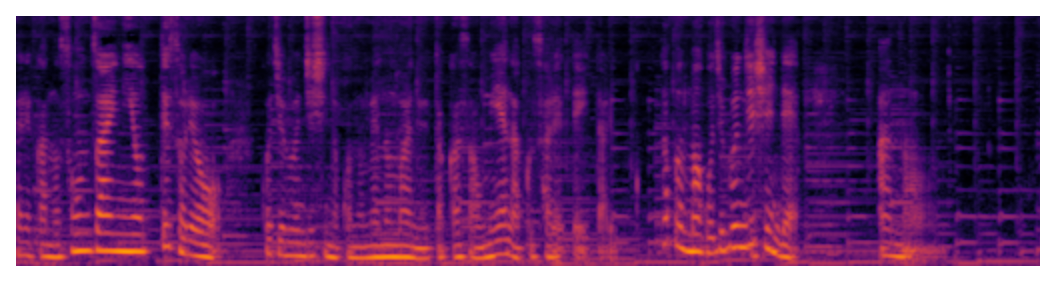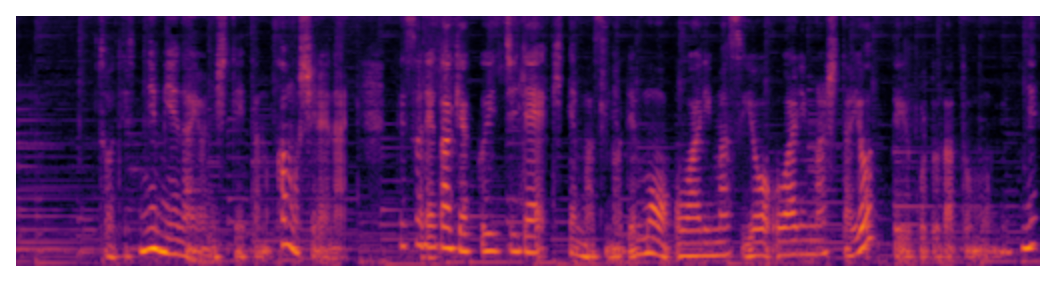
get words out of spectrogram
誰かの存在によってそれをご自分自身のこの目の前の豊かさを見えなくされていたり多分まあご自分自身であのそうですね見えないようにしていたのかもしれない。でそれが逆位置で来てますのでもう終わりますよ終わりましたよっていうことだと思うんですね。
